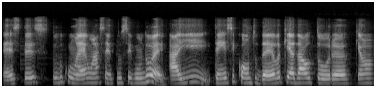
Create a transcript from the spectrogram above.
Estes, tudo com E, um acento no segundo E. Aí tem esse conto dela, que é da autora, que é uma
